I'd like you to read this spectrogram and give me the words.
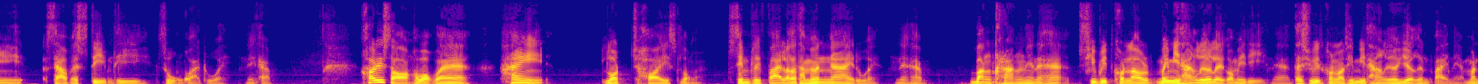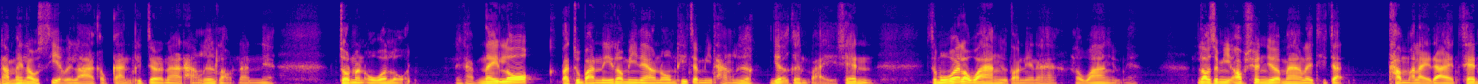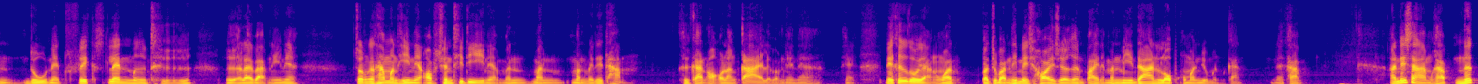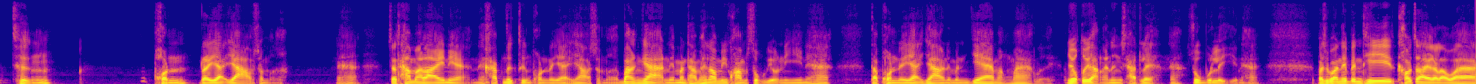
self esteem ที่สูงกว่าด้วยนะครับ ข้อที่สองเขาบอกว่าให้ลด choice ลง simplify แล้วก็ทำให้มันง่ายด้วยนะครับ บางครั้งเนี่ยนะฮะชีวิตคนเราไม่มีทางเลือกเลยก็ไม่ดีนะแต่ชีวิตคนเราที่มีทางเลือกเยอะเกินไปเนี่ยมันทำให้เราเสียเวลากับการพิจารณาทางเลือกเหล่านั้นเนี่ย จนมันโอเวอร์โหลดนะครับในโลกปัจจุบันนี้เรามีแนวโน้มที่จะมีทางเลือกเยอะเกินไป เช่น สมมุติว่าเราว่างอยู่ตอนนี้นะฮะเราว่างอยู่เนี่ย เราจะมี option เยอะมากเลยที่จะทำอะไรได้ เช่นดู Netflix เล่นมือถือ หรืออะไรแบบนี้เนี่ย จนกระทั่งบางทีเนี่ย option ที่ดีเนี่ยมันมันมันไม่ได้ทำ คือการออกกำลังกายอะไรแบบนี้นะเนี่ยคือตัวอย่างว่าปัจจุบันที่มี choice เยอะเกินไปเนี่ยมันมีด้านลบของมันอยู่เหมือนกันนะครับ อันที่สามครับนึกถึงผลระยะยาวเสมอนะฮะจะทำอะไรเนี่ยนะครับนึกถึงผลระยะยาวเสมอบางอย่างเนี่ยมันทำให้เรามีความสุขเดี๋ยวนี้นะฮะแต่ผลระยะยาวเนี่ยมันแย่มากๆเลย ยกตัวอย่างอันหนึ่งชัดเลยนะสูบบุหรี่นะฮะปัจจุบันนี้เป็นที่เข้าใจกันแล้วว่า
